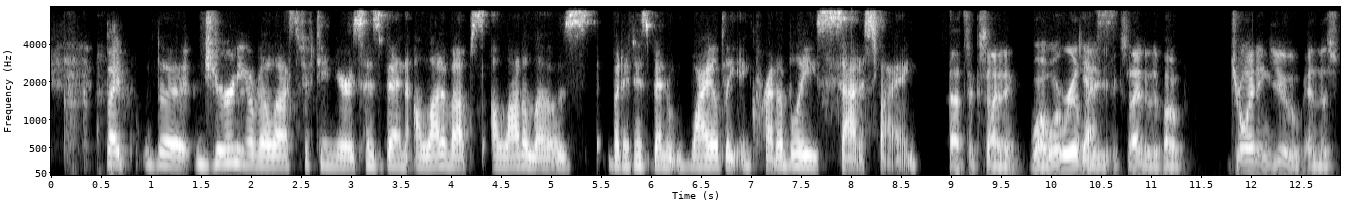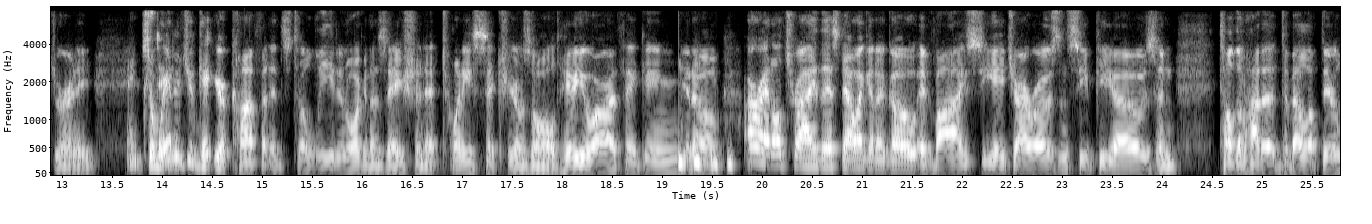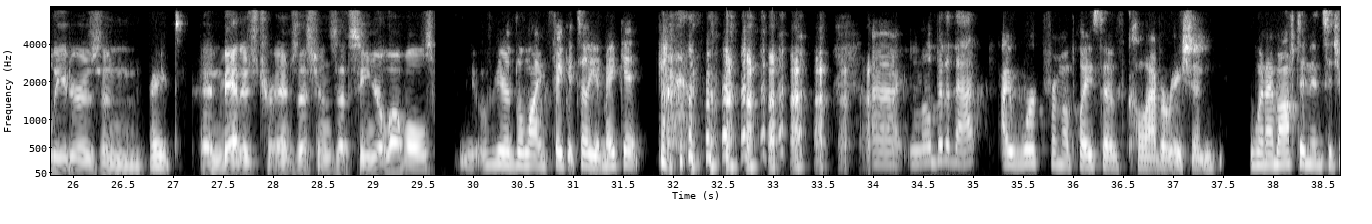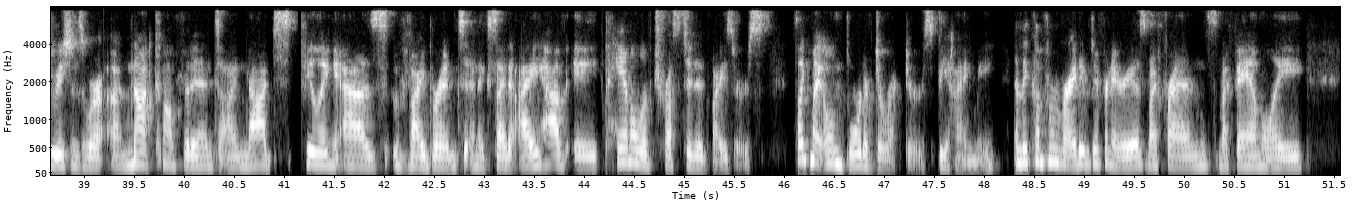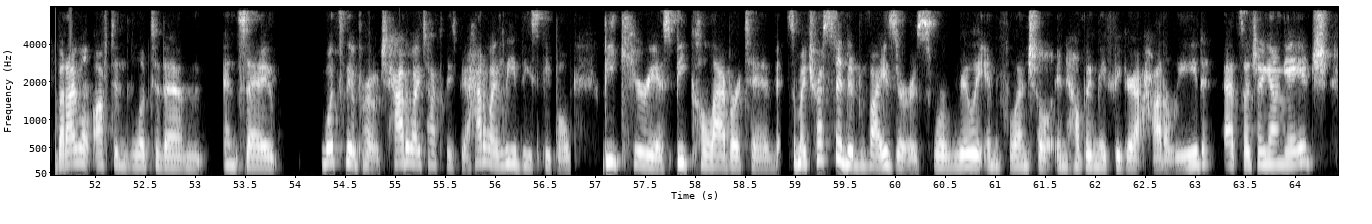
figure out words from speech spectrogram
But the journey over the last 15 years has been a lot of ups, a lot of lows, but it has been wildly, incredibly satisfying. That's exciting. Well, we're really Yes. excited about joining you in this journey. Thanks. So, where did you get your confidence to lead an organization at 26 years old? Here you are thinking, you know, all right, I'll try this. Now I got to go advise CHROs and CPOs and tell them how to develop their leaders and Right. and manage transitions at senior levels. You hear the line fake it till you make it. uh, a little bit of that. I work from a place of collaboration. When I'm often in situations where I'm not confident, I'm not feeling as vibrant and excited, I have a panel of trusted advisors. It's like my own board of directors behind me. And they come from a variety of different areas my friends, my family. But I will often look to them and say, What's the approach? How do I talk to these people? How do I lead these people? Be curious, be collaborative. So, my trusted advisors were really influential in helping me figure out how to lead at such a young age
